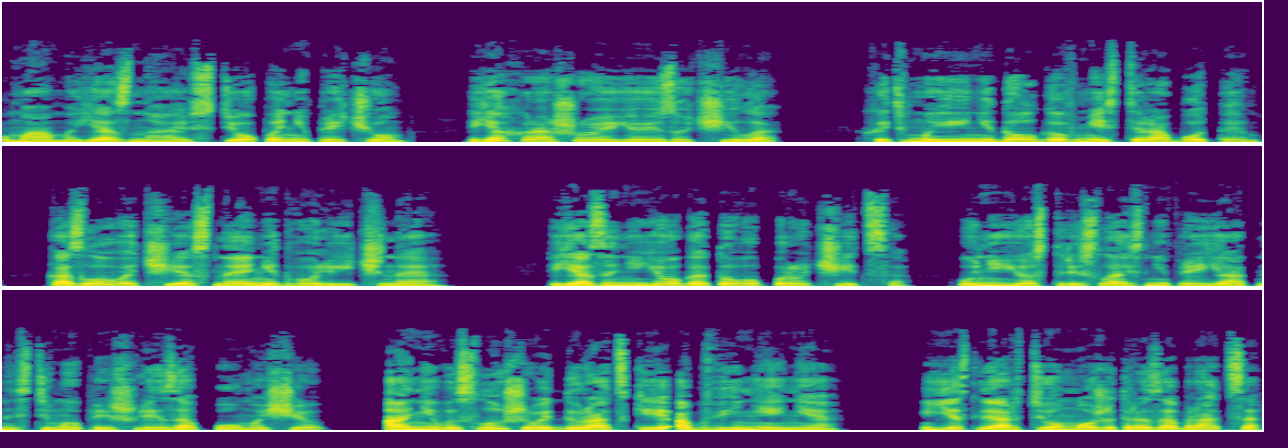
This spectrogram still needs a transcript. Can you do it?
«Мама, я знаю, Степа ни при чем. Я хорошо ее изучила. Хоть мы и недолго вместе работаем. Козлова честная, недвуличная. Я за нее готова поручиться. У нее стряслась неприятность, и мы пришли за помощью, а не выслушивать дурацкие обвинения. Если Артём может разобраться,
